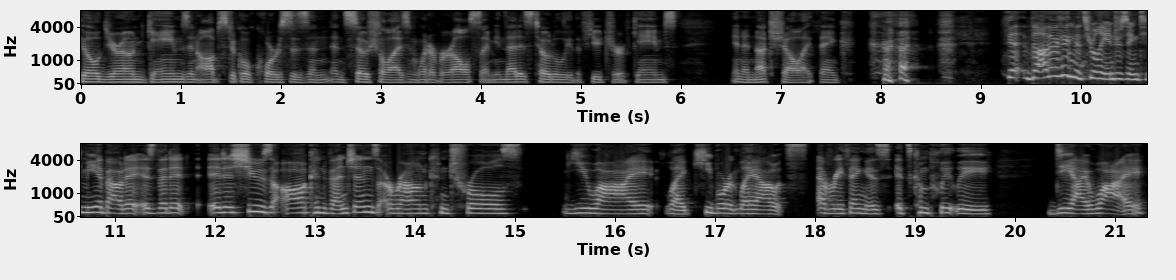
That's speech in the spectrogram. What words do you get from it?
build your own games and obstacle courses and, and socialize and whatever else. I mean, that is totally the future of games in a nutshell, I think. The, the other thing that's really interesting to me about it is that it it eschews all conventions around controls, UI, like keyboard layouts. Everything is it's completely DIY.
